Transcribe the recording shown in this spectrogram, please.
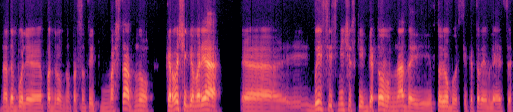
надо более подробно посмотреть масштаб. Ну, короче говоря, быть сейсмически готовым надо и в той области, которая является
